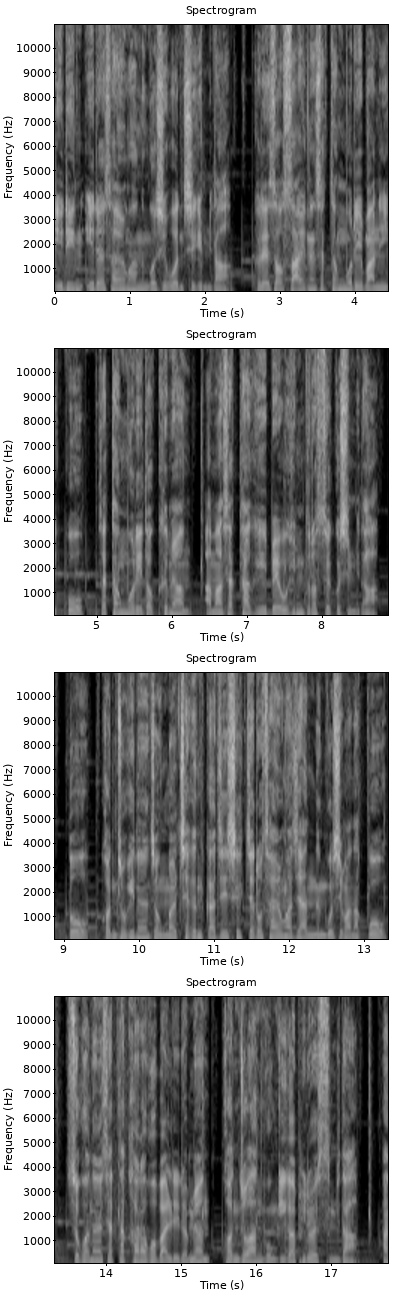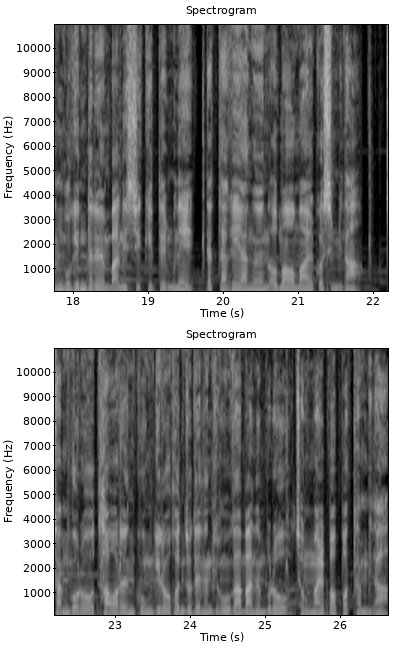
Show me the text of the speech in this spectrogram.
1인 1회 사용하는 것이 원칙입니다. 그래서 쌓이는 세탁물이 많이 있고 세탁물이 더 크면 아마 세탁이 매우 힘들었을 것입니다. 또 건조기는 정말 최근까지 실제로 사용하지 않는 곳이 많았고 수건을 세탁하라고 말리려면 건조한 공기가 필요했습니다. 한국인들은 많이 씻기 때문에 세탁의 양은 어마어마할 것입니다. 참고로 타월은 공기로 건조되는 경우가 많으므로 정말 뻣뻣합니다.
